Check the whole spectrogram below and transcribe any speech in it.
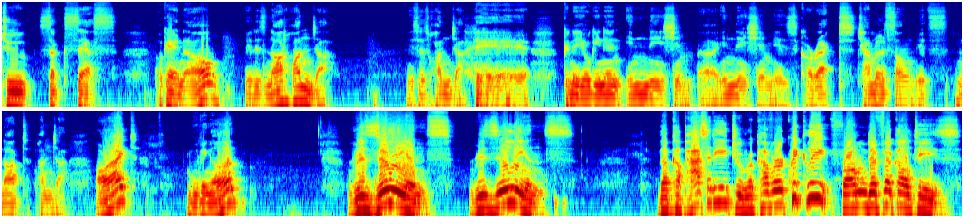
to success. Okay, now it is not 환자. It says 환자. 근데 여기는 인내심. Uh, 인내심 is correct. 참을성, it's not 환자. Alright? Moving on. Resilience. Resilience. The capacity to recover quickly from difficulties.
